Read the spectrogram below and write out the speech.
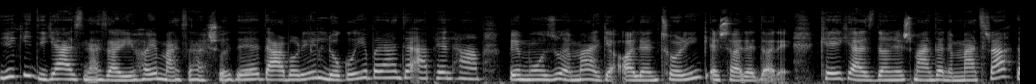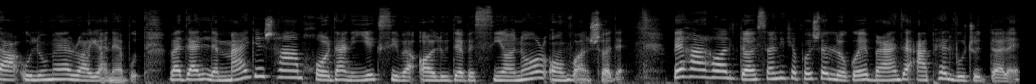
یکی دیگه از نظریه های مطرح شده درباره لوگوی برند اپل هم به موضوع مرگ آلن تورینگ اشاره داره که یکی از دانشمندان مطرح در علوم رایانه بود و دلیل مرگش هم خوردن یک سیب آلوده به سیانور عنوان شده. به هر حال داستانی که پشت لوگوی برند اپل وجود داره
